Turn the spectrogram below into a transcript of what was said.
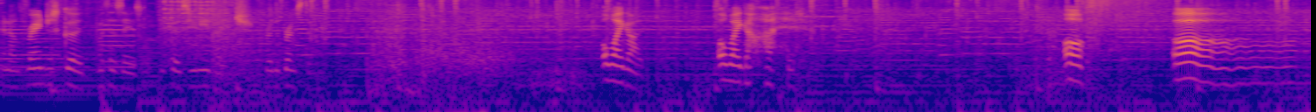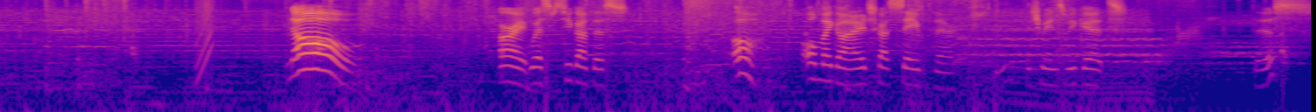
And range is good with Azazel because you need range for the brimstone. Oh my god. Oh my god. Oh. Oh. No! Alright, Wisps, you got this. Oh. Oh my god, I just got saved there. Which means we get this.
